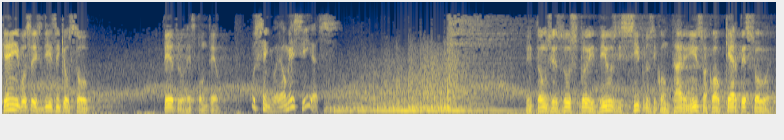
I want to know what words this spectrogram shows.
Quem vocês dizem que eu sou? Pedro respondeu: O Senhor é o Messias. Então Jesus proibiu os discípulos de contarem isso a qualquer pessoa.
